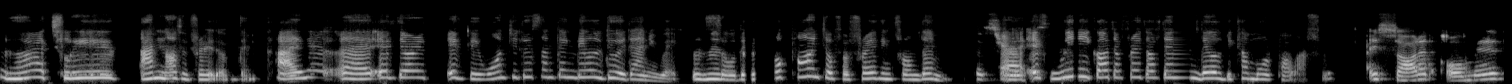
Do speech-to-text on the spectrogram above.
No, actually, I'm not afraid of them. I uh, if they're if they want to do something, they will do it anyway. Mm-hmm. So there's no point of afraiding from them. That's true. Uh, if we got afraid of them, they will become more powerful. I saw that OMID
